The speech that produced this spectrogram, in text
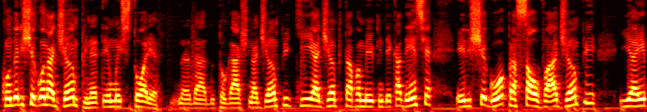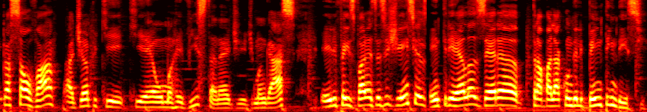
quando ele chegou na Jump, né, tem uma história né, da, do Togashi na Jump que a Jump tava meio que em decadência. Ele chegou para salvar a Jump e aí para salvar a Jump, que, que é uma revista, né, de, de mangás, ele fez várias exigências. Entre elas era trabalhar quando ele bem entendesse.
